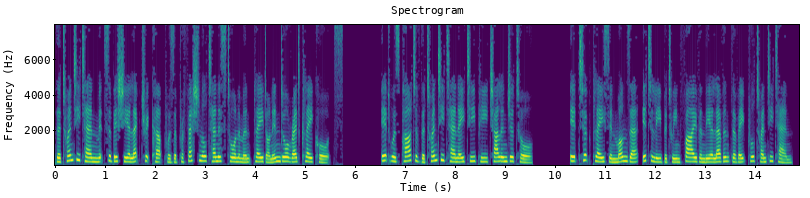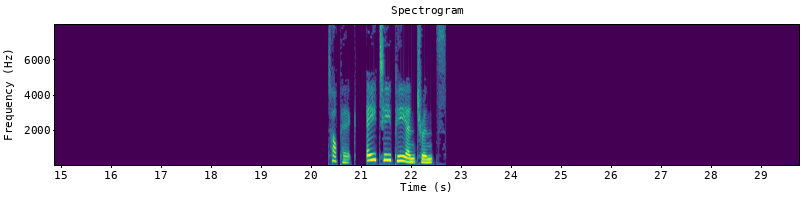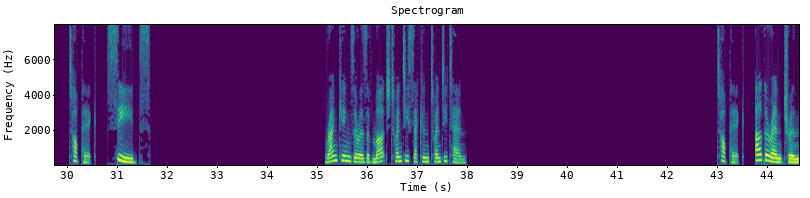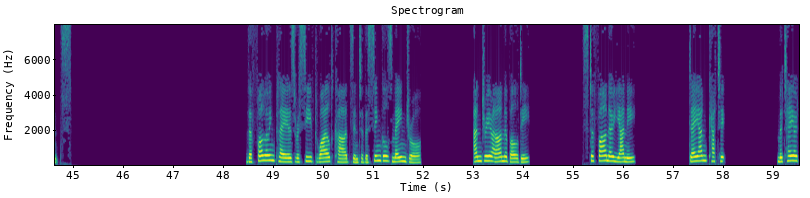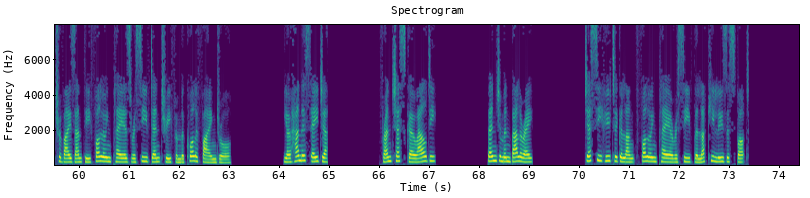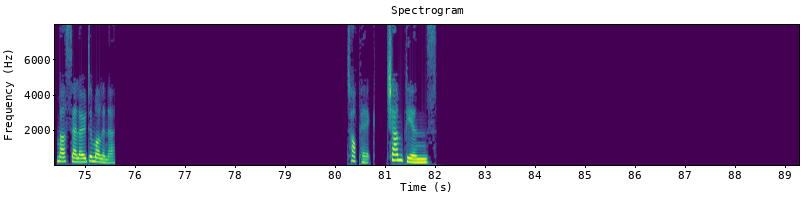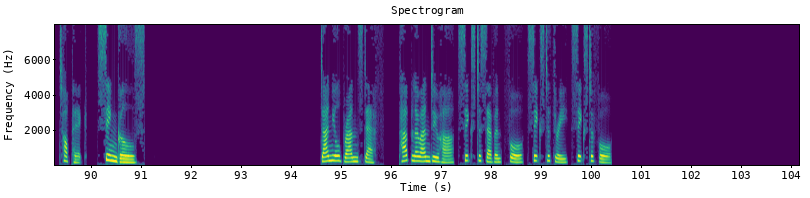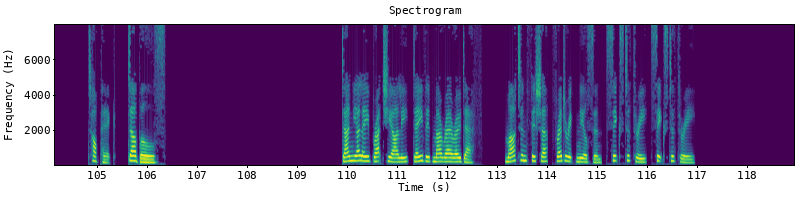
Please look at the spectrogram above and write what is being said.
The 2010 Mitsubishi Electric Cup was a professional tennis tournament played on indoor red clay courts. It was part of the 2010 ATP Challenger Tour. It took place in Monza, Italy between 5 and the 11th of April 2010. Topic: ATP entrants. Topic: Seeds. Rankings are as of March 22, 2010. Topic: Other entrants. The following players received wild cards into the singles main draw Andrea Arnaboldi Stefano Ianni Dejan Katic Matteo Trevisanti Following players received entry from the qualifying draw Johannes Ager Francesco Aldi Benjamin Balleret Jesse Huta Following player received the lucky loser spot Marcelo Demoliner Topic: Champions. Topic: Singles. Daniel Brands Def. Pablo Andujar, 6 to 7, 4, 6 to 3, 6 to 4. Topic: Doubles. Daniele Bracciali, David Marrero Def. Martin Fischer, Frederik Nielsen, 6 to 3, 6 to 3.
